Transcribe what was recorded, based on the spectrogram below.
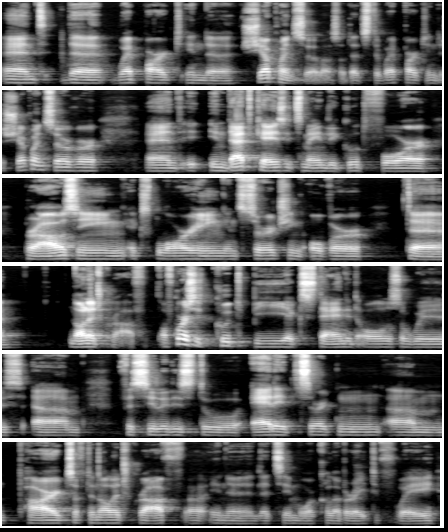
and the web part in the SharePoint server. So that's the web part in the SharePoint server. And in that case, it's mainly good for browsing, exploring, and searching over the knowledge graph. Of course, it could be extended also with um, facilities to edit certain um, parts of the knowledge graph uh, in a, let's say, more collaborative way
